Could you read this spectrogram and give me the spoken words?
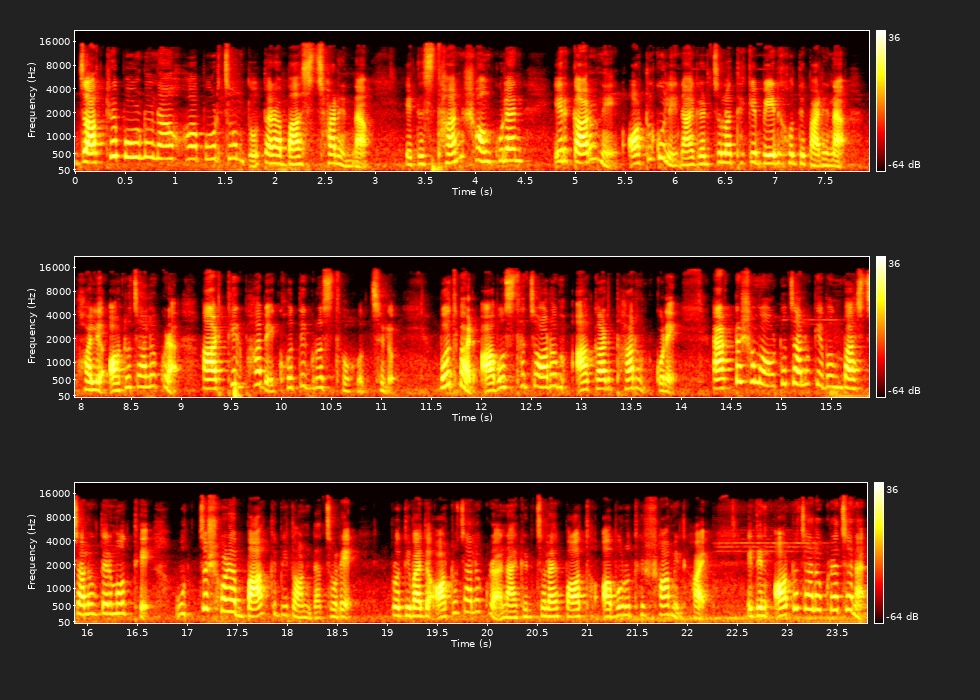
যাত্রী পূর্ণ না হওয়া পর্যন্ত তারা বাস ছাড়েন না। এতে স্থান সংকুলান। এর কারণে অটোগুলি নাগেরচোলা থেকে বের হতে পারে না। ফলে অটো চালকরা আর্থিকভাবে ক্ষতিগ্রস্ত হচ্ছিল। বুধবার অবস্থা চরম আকার ধারণ করে। একটা সময় অটো চালক এবং বাস চালকদের মধ্যে উচ্চস্বরে বাক বিতণ্ডা চলে। প্রতিবাদে অটো চালকরা নাগেরচোলায় পথ অবরোধে সামিল হয়। এদিন অটো চালকরা জানান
